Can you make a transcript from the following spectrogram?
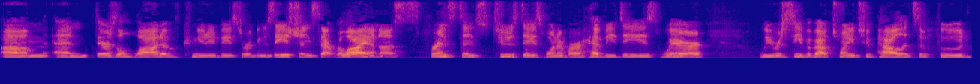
um, and there's a lot of community based organizations that rely on us. For instance, Tuesday is one of our heavy days where we receive about 22 pallets of food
